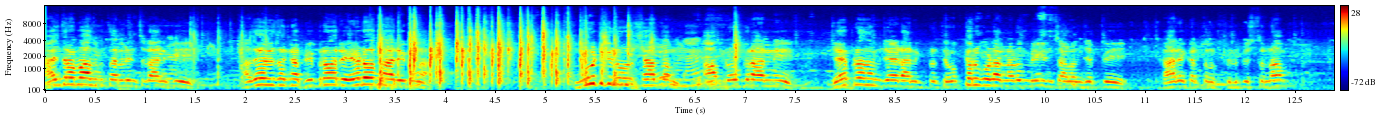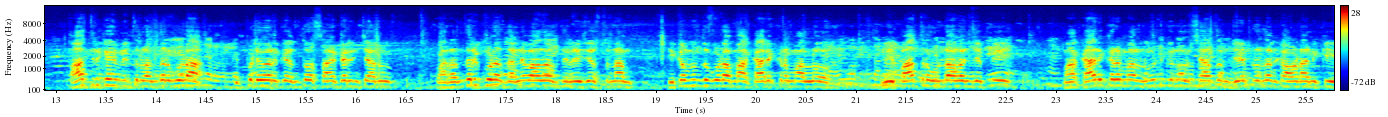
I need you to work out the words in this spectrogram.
హైదరాబాద్కు తరలించడానికి అదేవిధంగా ఫిబ్రవరి ఏడో తారీఖున నూటికి నూరు శాతం ఆ ప్రోగ్రాన్ని జయప్రదం చేయడానికి ప్రతి ఒక్కరు కూడా నడుము బిగించాలని చెప్పి కార్యకర్తలకు పిలిపిస్తున్నాం. పాత్రికేయ మిత్రులందరూ కూడా ఇప్పటి వరకు ఎంతో సహకరించారు. వారందరికీ కూడా ధన్యవాదాలు తెలియజేస్తున్నాం. ఇక ముందు కూడా మా కార్యక్రమాల్లో మీ పాత్ర ఉండాలని చెప్పి మా కార్యక్రమాలు నూటికి నూరు శాతం జయప్రదం కావడానికి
